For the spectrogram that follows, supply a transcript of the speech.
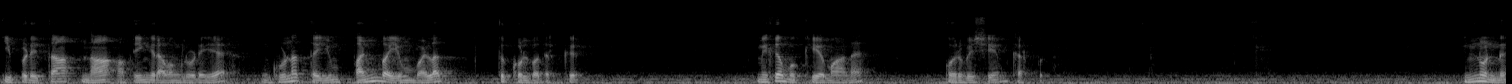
இப்படித்தான் நான் அப்படிங்கிற அவங்களுடைய குணத்தையும் பண்பையும் வளர்த்து கொள்வதற்கு மிக முக்கியமான ஒரு விஷயம் கற்பு. இன்னொன்று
